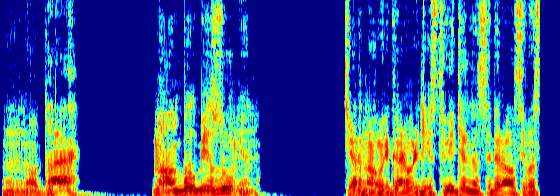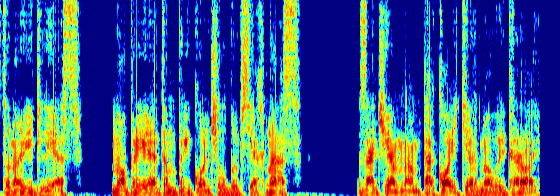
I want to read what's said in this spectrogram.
«Ну да, но он был безумен. Терновый король действительно собирался восстановить лес, но при этом прикончил бы всех нас. Зачем нам такой терновый король?»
